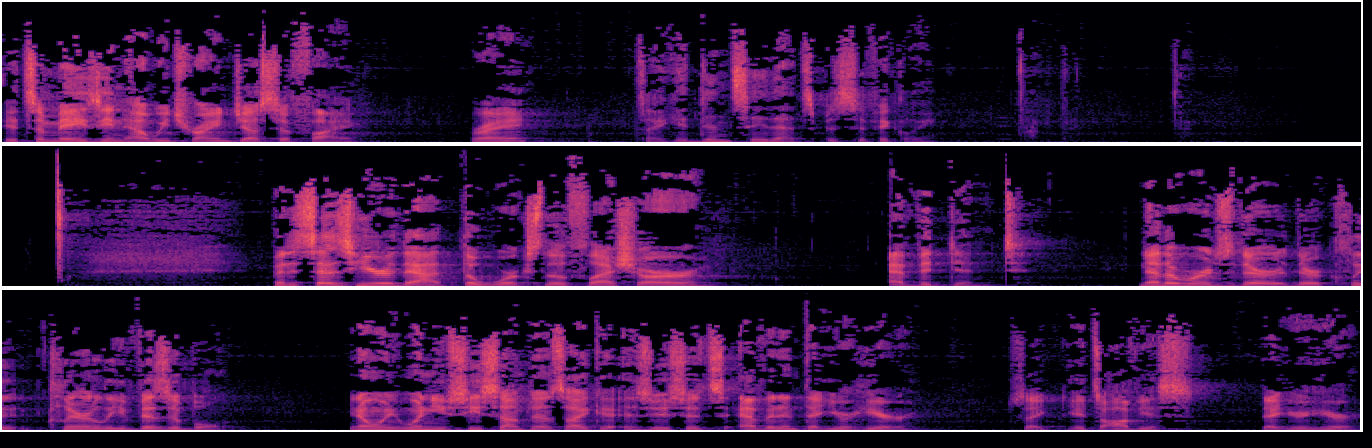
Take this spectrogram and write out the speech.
It's amazing how we try and justify, right? It's like it didn't say that specifically. But it says here that the works of the flesh are evident. In other words, they're, they're cl- clearly visible. You know, when, you see something, it's like, Jesus, it's evident that you're here. It's like, it's obvious that you're here.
